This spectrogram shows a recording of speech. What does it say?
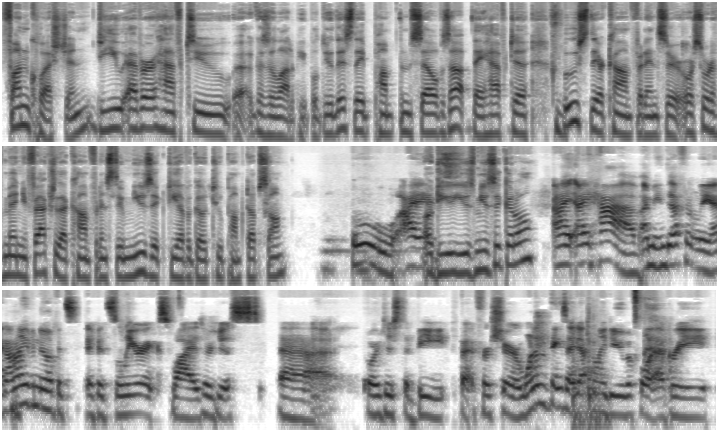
Fun question. Do you ever have to, because uh, a lot of people do this, they pump themselves up. They have to boost their confidence or, or sort of manufacture that confidence through music. Do you have a go to pumped up song? Oh, I. Or do you use music at all? I, I have. I mean, definitely. And I don't even know if it's if it's lyrics wise or just uh or just the beat, but for sure. One of the things I definitely do before every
